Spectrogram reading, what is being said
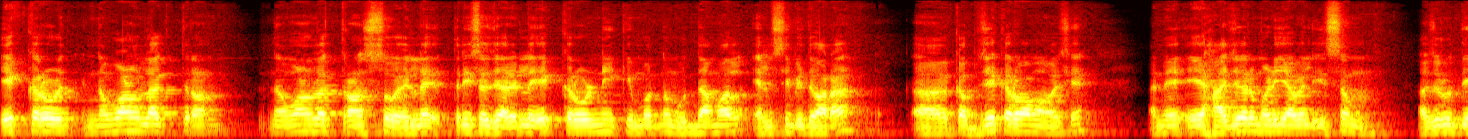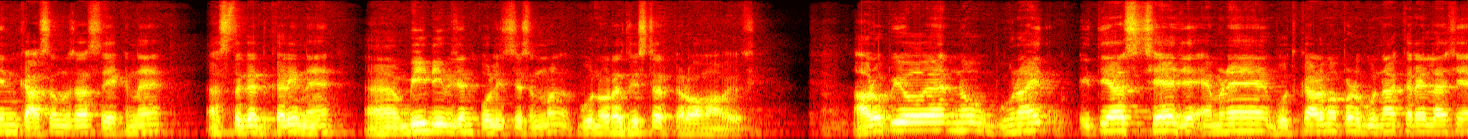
એક કરોડ નવ્વાણું લાખ ત્રણ નવ્વાણું લાખ ત્રણસો એટલે ત્રીસ હજાર એટલે એક કરોડની કિંમતનો મુદ્દામાલ એલસીબી દ્વારા કબજે કરવામાં આવે છે. અને એ હાજર મળી આવેલ ઈસમ અઝરુદ્દીન કાસમ શાહ શેખને હસ્તગત કરીને બી ડિવિઝન પોલીસ સ્ટેશનમાં ગુનો રજિસ્ટર કરવામાં આવ્યો છે. આરોપીઓનો ગુનાહિત ઇતિહાસ છે જે એમણે ભૂતકાળમાં પણ ગુના કરેલા છે.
